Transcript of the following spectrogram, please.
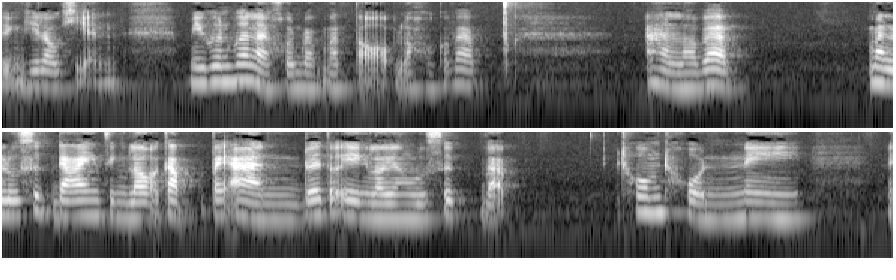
สิ่งที่เราเขียน มีเพื่อนๆหลายคนแบบมาตอบแล้วเขาก็แบบ อ่านแล้วแบบ มันรู้สึกได้จริงๆ เรากลับไปอ่านด้วยตัวเองเรายังรู้สึกแบบท่วมท้นในใน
